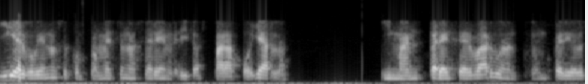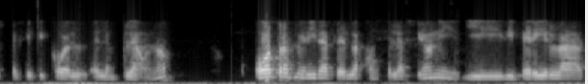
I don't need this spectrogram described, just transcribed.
y el gobierno se compromete a una serie de medidas para apoyarla y preservar durante un periodo específico el, empleo, ¿no? Otras medidas es la congelación y, diferir las,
